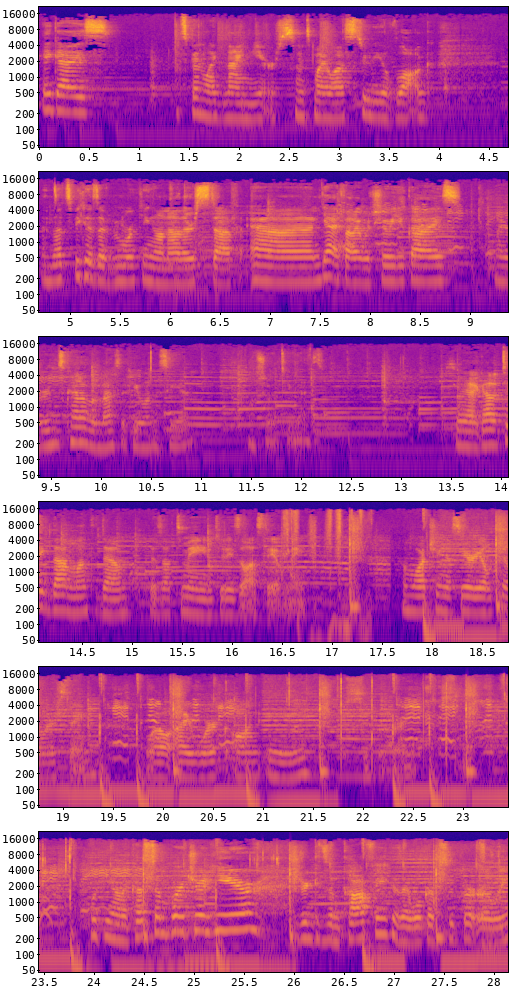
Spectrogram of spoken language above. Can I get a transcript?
Hey guys, it's been like nine years since my last studio vlog. And that's because I've been working on other stuff. And yeah, I thought I would show you guys. My room's kind of a mess if you want to see it. I'll show it to you guys. So yeah, I gotta take that month down because that's May and today's the last day of May. I'm watching a serial killers thing while I work on a. Working on a custom portrait here, drinking some coffee because I woke up super early.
